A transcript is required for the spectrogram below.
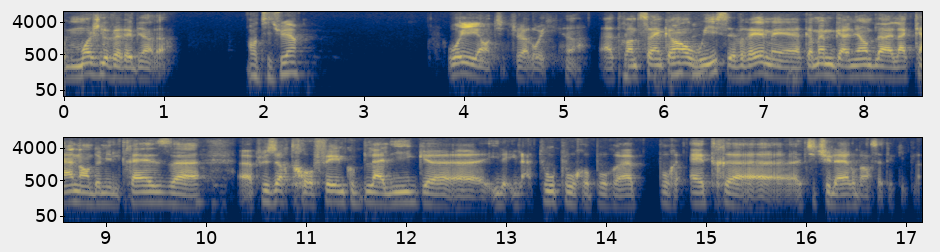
moi, je le verrais bien là. En titulaire? Oui, en titulaire, oui. À 35 ans, oui, c'est vrai, mais quand même gagnant de la, Cannes en 2013, euh, euh, plusieurs trophées, une Coupe de la Ligue, euh, il, a tout pour, pour, pour être titulaire dans cette équipe-là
